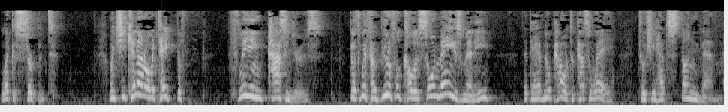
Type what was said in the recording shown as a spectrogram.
like a serpent, when she cannot overtake the fleeing passengers, doth with her beautiful colors so amaze many that they have no power to pass away till she hath stung them.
